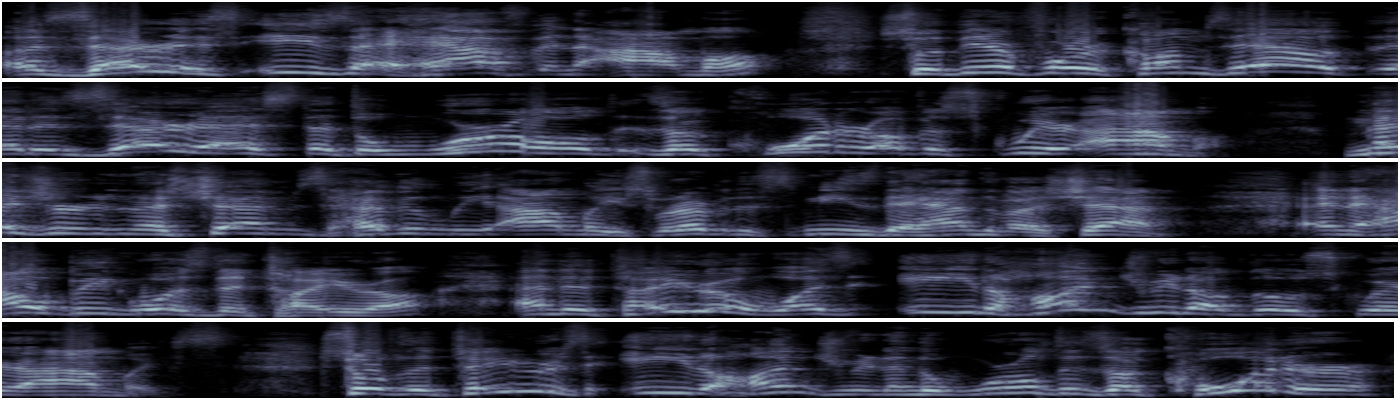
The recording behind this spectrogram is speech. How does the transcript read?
A Zeres is a half an Amma. So therefore, it comes out that a Zeres, that the world is a quarter of a square Amma measured in Hashem's heavenly amis, whatever this means, the hand of Hashem. And how big was the Torah? And the Torah was 800 of those square amis. So if the Torah is 800 and the world is a quarter,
